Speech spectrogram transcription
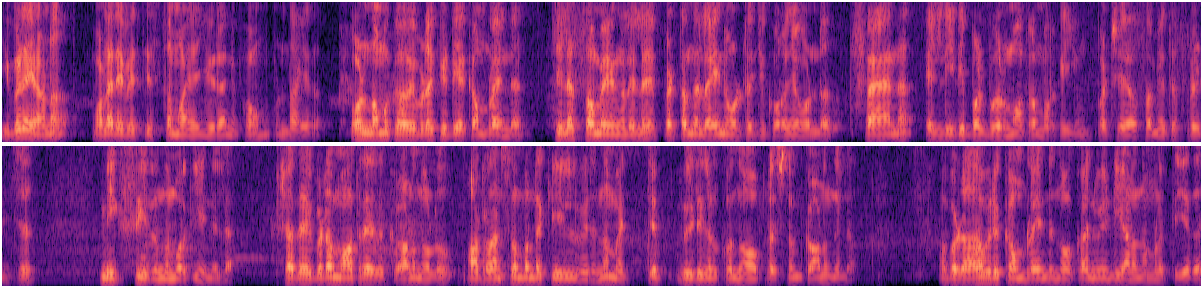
ഇവിടെയാണ് വളരെ വ്യത്യസ്തമായ ഈ ഒരു അനുഭവം ഉണ്ടായത്. അപ്പോൾ നമുക്ക് ഇവിടെ കിട്ടിയ കംപ്ലൈന്റ് ചില സമയങ്ങളിൽ പെട്ടെന്ന് ലൈൻ വോൾട്ടേജ് കുറഞ്ഞുകൊണ്ട് ഫാന് എൽ ഇ ഡി ബൾബുകൾ മാത്രം വർക്ക് ചെയ്യും. പക്ഷേ ആ സമയത്ത് ഫ്രിഡ്ജ് മിക്സി ഇതൊന്നും വർക്ക് ചെയ്യുന്നില്ല. പക്ഷെ അത് ഇവിടെ മാത്രമേ ഇത് കാണുന്നുള്ളൂ. ആ ട്രാൻസ്ഫോമറിന്റെ കീഴിൽ വരുന്ന മറ്റ് വീടുകൾക്കൊന്നും ആ പ്രശ്നം കാണുന്നില്ല. അപ്പോൾ ആ ഒരു കംപ്ലൈന്റ് നോക്കാൻ വേണ്ടിയാണ് നമ്മൾ എത്തിയത്.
